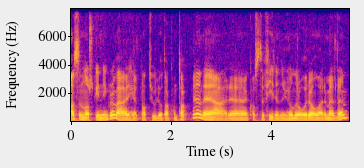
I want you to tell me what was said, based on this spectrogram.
altså Norsk Indian Club er helt naturlig å ta kontakt med. Det er, eh, koster 400 kroner året å være medlem.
